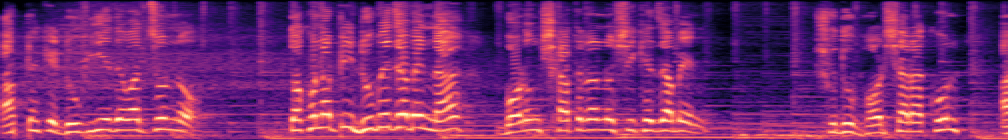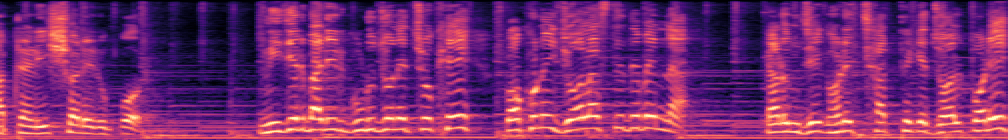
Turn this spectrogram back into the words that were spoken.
আপনাকে ডুবিয়ে দেওয়ার জন্য, তখন আপনি ডুবে যাবেন না, বরং সাঁতরানো শিখে যাবেন। শুধু ভরসা রাখুন আপনার ঈশ্বরের উপর। নিজের বাড়ির গুরুজনের চোখে কখনোই জল আসতে দেবেন না, কারণ যে ঘরের ছাদ থেকে জল পড়ে,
